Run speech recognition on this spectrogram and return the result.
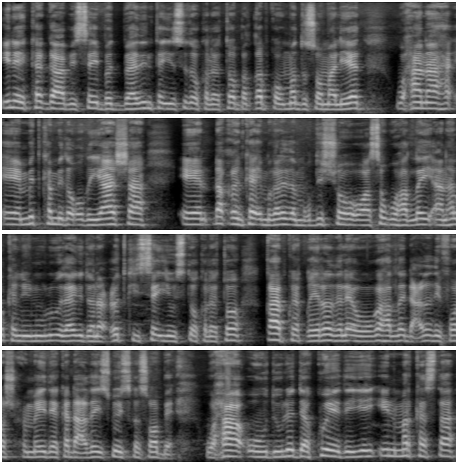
inay ka gaabisay badbaadinta iyo sidoo kaleeto badqabka ummadda soomaaliyeed. Waxaana mid ka mid a odayaasha dhaqanka ee magaalada muqdisho oo asagu hadlay aan halkan inuula wadaagi doonaa codkiisa iyo sidoo kaleeto qaabka qiirada leh oo uga hadlay dhacdadii foosh xumeyd ee ka dhacday isgoyska soobe waxa uu dowladda ku eedeeyey in markasta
